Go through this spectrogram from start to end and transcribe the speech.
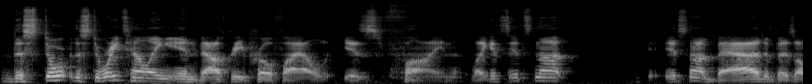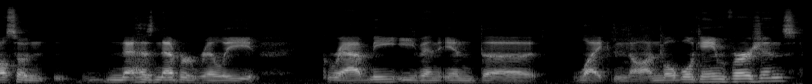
the sto- the storytelling in Valkyrie Profile is fine. Like it's it's not it's not bad, but it's also ne- has never really grabbed me even in the like non-mobile game versions.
